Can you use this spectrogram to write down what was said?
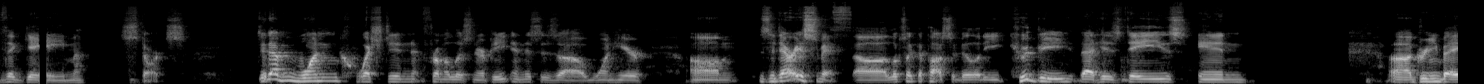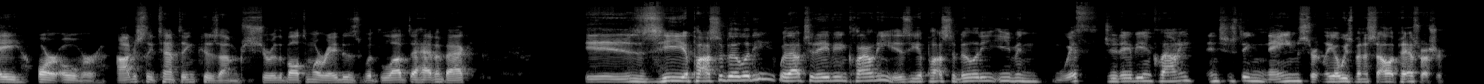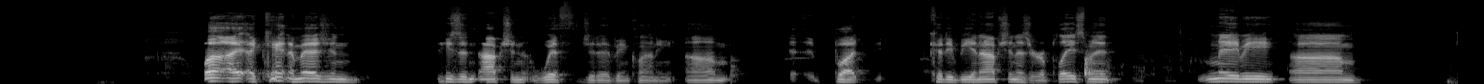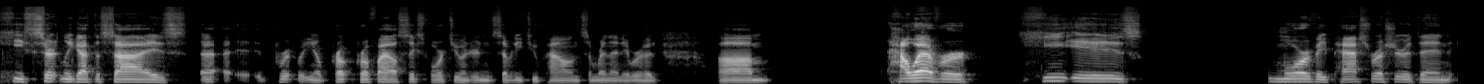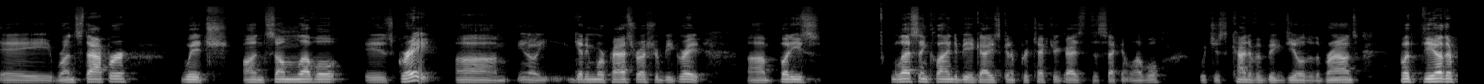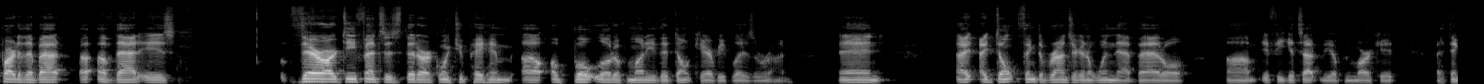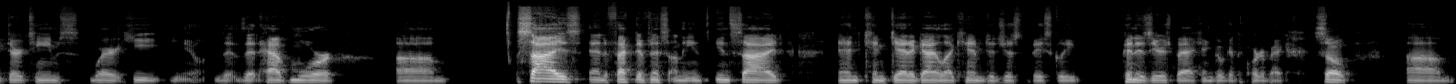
the game starts. Did have one question from a listener, Pete, and this is uh, one here. Um, Za'Darius Smith uh, looks like the possibility could be that his days in uh, Green Bay are over. Obviously tempting because I'm sure the Baltimore Ravens would love to have him back. Is he a possibility without Jadeveon Clowney? Is he a possibility even with Jadeveon Clowney? Interesting name. Certainly always been a solid pass rusher. Well, I, I can't imagine he's an option with Jadeveon Clowney. Um, eh, but could he be an option as a replacement? Maybe. Um, he's certainly got the size, uh, uh eh, you know, pro- profile 6'4", 272 pounds, somewhere in that neighborhood. Um, however, he is more of a pass rusher than a run stopper which on some level is great. Um, you know, getting more pass rush would be great, uh, but he's less inclined to be a guy who's going to protect your guys at the second level, which is kind of a big deal to the Browns. But the other part of the about uh, of that is there are defenses that are going to pay him a, a boatload of money that don't care if he plays a run, and I, I don't think the Browns are going to win that battle um, if he gets out in the open market. I think there are teams where he, you know, that, that have more um, size and effectiveness on the in- inside and can get a guy like him to just basically pin his ears back and go get the quarterback. So, um,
